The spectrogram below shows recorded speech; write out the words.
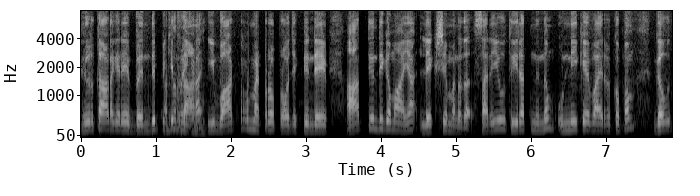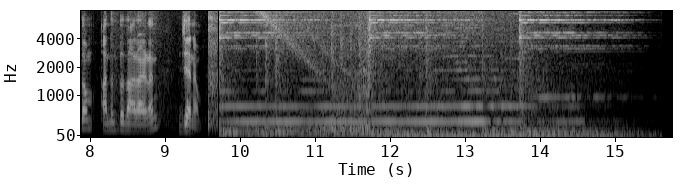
തീർത്ഥാടകരെ ബന്ധിപ്പിക്കുന്നതാണ് ഈ വാട്ടർ മെട്രോ പ്രോജക്റ്റിന്റെ ആത്യന്തികമായ ലക്ഷ്യമെന്നത്. സരയൂ തീരത്ത് നിന്നും ഉണ്ണി കെ വാര്യർക്കൊപ്പം ഗൗതം അനന്തനാരായണൻ ജനം.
